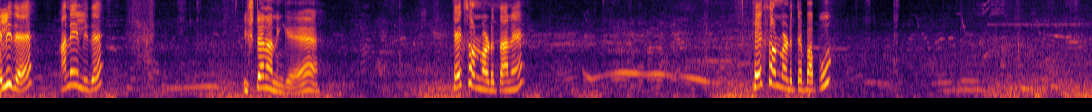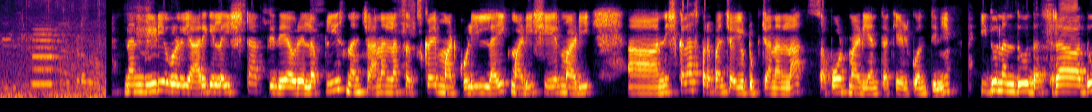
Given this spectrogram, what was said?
ಎಲ್ಲಿದೆ? ಆನೆ ಎಲ್ಲಿದೆ? ಇಷ್ಟನಾ ನನಗೆ ಹೇಗೆ ಸೌಂಡ್ ಮಾಡುತ್ತಾನೆ? ಹೇಗೆ ಸೌಂಡ್ ಮಾಡುತ್ತೆ ಪಾಪು? ನನ್ನ ವಿಡಿಯೋಗಳು ಯಾರಿಗೆಲ್ಲ ಇಷ್ಟ ಆಗ್ತಿದೆ ಅವರೆಲ್ಲ ಪ್ಲೀಸ್ ನನ್ನ ಚಾನಲ್ನ ಸಬ್ಸ್ಕ್ರೈಬ್ ಮಾಡ್ಕೊಳ್ಳಿ ಲೈಕ್ ಮಾಡಿ ಶೇರ್ ಮಾಡಿ ನಿಷ್ಕಲಾಸ್ ಪ್ರಪಂಚ ಯೂಟ್ಯೂಬ್ ಚಾನಲ್ನ ಸಪೋರ್ಟ್ ಮಾಡಿ ಅಂತ ಕೇಳ್ಕೊತೀನಿ. ಇದು ನಂದು ದಸರಾದು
